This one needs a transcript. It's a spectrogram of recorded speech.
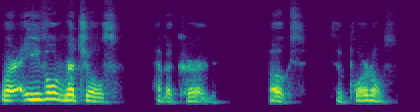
where evil rituals have occurred. Folks, the portals.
